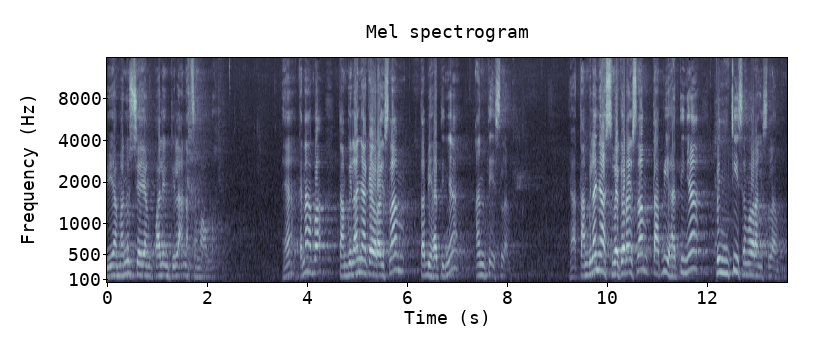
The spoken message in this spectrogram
dia manusia yang paling dilaknat sama Allah. Ya, kenapa? Tampilannya kayak orang Islam, tapi hatinya anti Islam. Ya, tampilannya sebagai orang Islam, tapi hatinya benci sama orang Islam.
